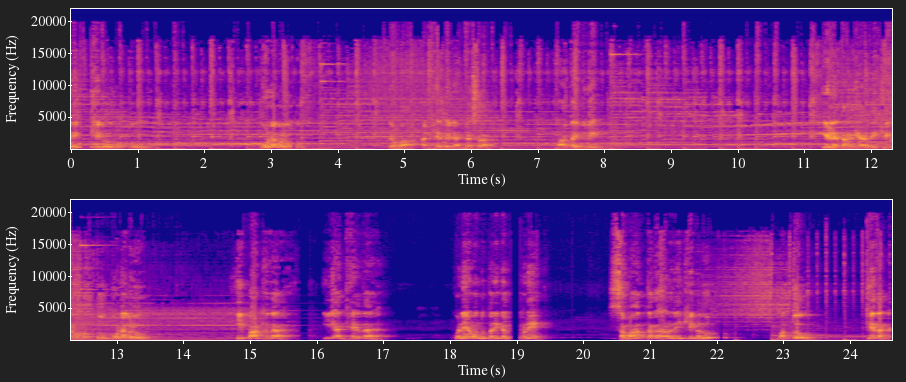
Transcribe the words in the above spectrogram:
ರೇಖೆಗಳು ಮತ್ತು ಕೋಣಗಳು ಎಂಬ ಅಧ್ಯಯನ ಮೇಲೆ ಅಭ್ಯಾಸ ಮಾಡ್ತಾ ಇದ್ದೀವಿ. ಏಳನೇ ತರಗತಿಯ ರೇಖೆಗಳು ಮತ್ತು ಕೋಣಗಳು ಈ ಪಾಠದ ಈ ಅಧ್ಯಾಯದ ಕೊನೆಯ ಒಂದು ಪರಿಕಲ್ಪನೆ, ಸಮಾಂತರ ರೇಖೆಗಳು ಮತ್ತು ಛೇದಕ.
